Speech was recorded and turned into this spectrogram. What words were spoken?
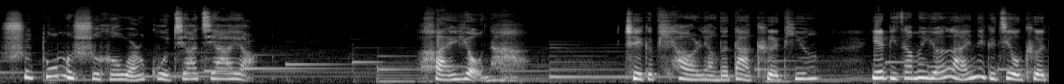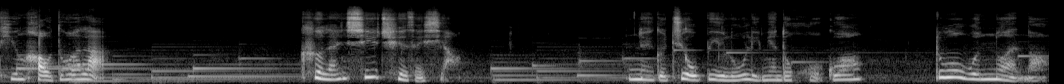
是多么适合玩过家家呀！还有呢。这个漂亮的大客厅，也比咱们原来那个旧客厅好多了。克兰西却在想：那个旧壁炉里面的火光，多温暖呢！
